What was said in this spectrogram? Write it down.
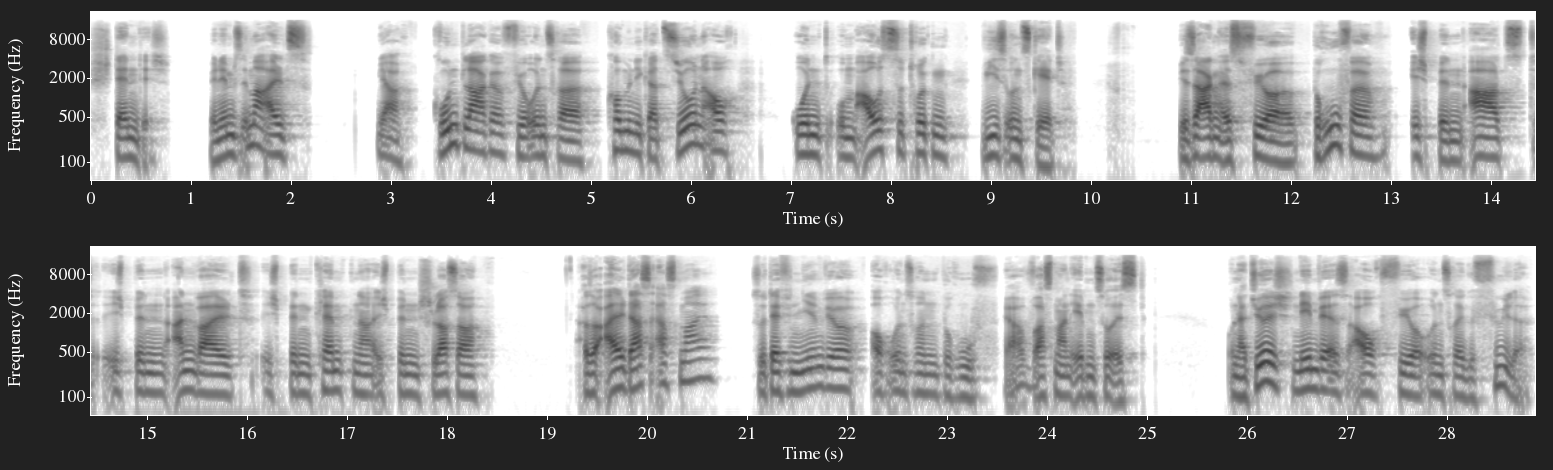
ständig. Wir nehmen es immer als ja, Grundlage für unsere Kommunikation auch und um auszudrücken, wie es uns geht. Wir sagen es für Berufe, ich bin Arzt, ich bin Anwalt, ich bin Klempner, ich bin Schlosser. Also all das erstmal, so definieren wir auch unseren Beruf, ja, was man eben so ist. Und natürlich nehmen wir es auch für unsere Gefühle.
